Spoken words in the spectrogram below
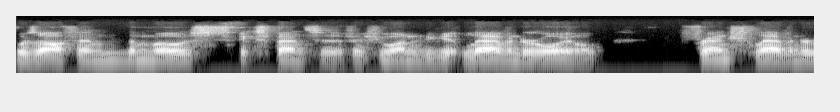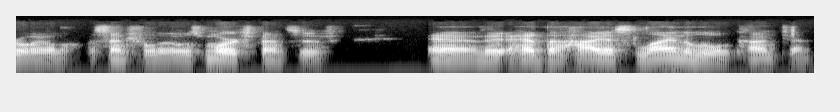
was often the most expensive. If you wanted to get lavender oil, French lavender oil, essential oil, was more expensive, and it had the highest linalool content.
